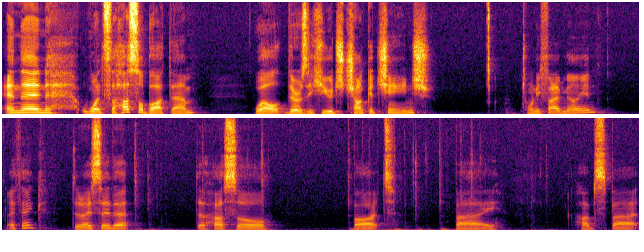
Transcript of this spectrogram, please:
And then once the hustle bought them, well, there's a huge chunk of change 25 million, I think. Did I say that? The Hustle bought by HubSpot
